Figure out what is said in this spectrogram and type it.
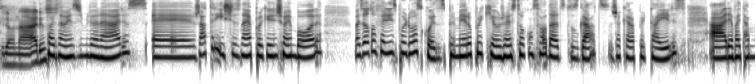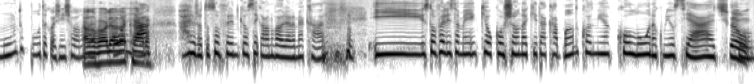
Milionários. apartamento de milionários. É, já tristes, né? Porque a gente vai embora. Mas eu tô feliz por duas coisas. Primeiro, porque eu já estou com saudades dos gatos, já quero apertar eles. A área vai estar muito puta com a gente, ela não, Ela não vai olhar na cara. Ai, eu já tô sofrendo que eu sei que ela não vai olhar na minha cara. e estou feliz também que o colchão daqui tá acabando com a minha coluna, com o meu ciático. Então,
